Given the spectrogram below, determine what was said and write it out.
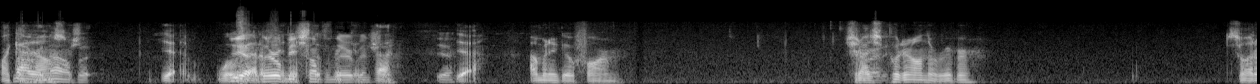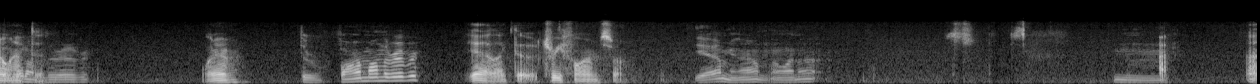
like Not a right house. now, but yeah. Well, Yeah, there will be finish the something there eventually. path. Yeah. Yeah. I'm gonna go farm. Should I just put it on the river? So I don't have on to. the river. Whatever. The farm on the river? Yeah, like the tree farm. So. Yeah, I mean, I don't know why not. Hmm. Uh, Um,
